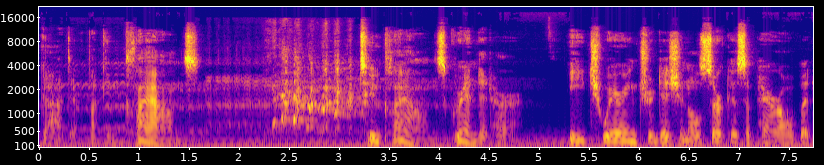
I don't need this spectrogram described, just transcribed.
god, they're fucking clowns. Two clowns grinned at her, each wearing traditional circus apparel, but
